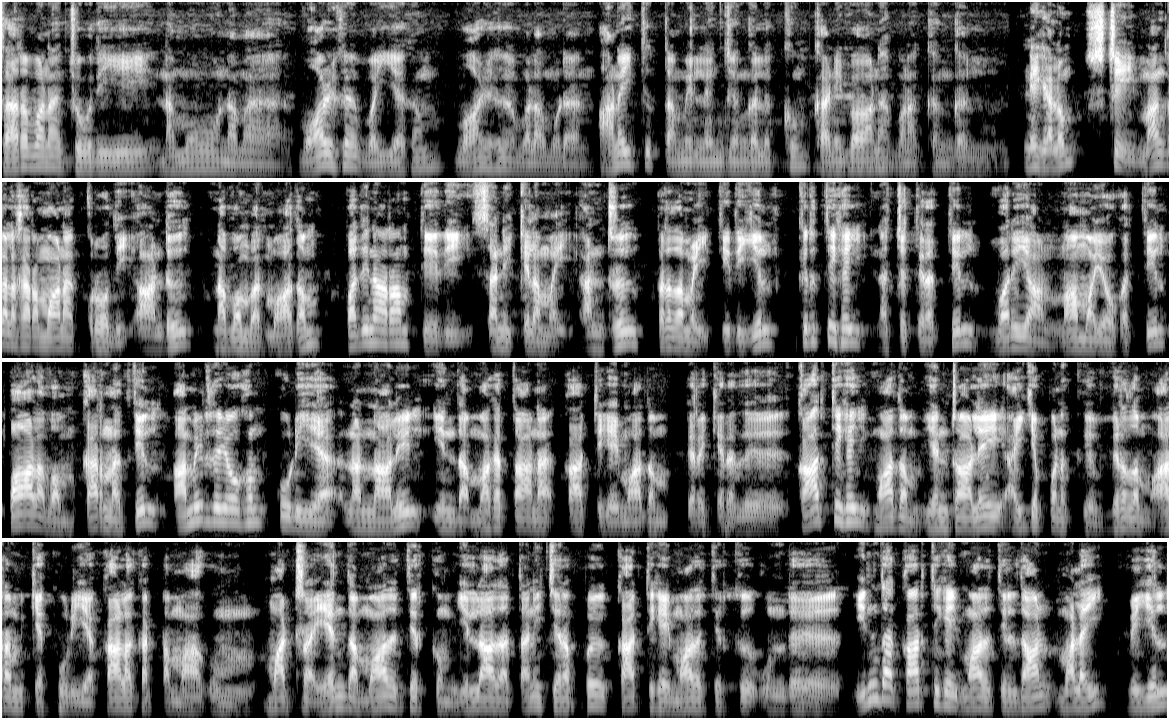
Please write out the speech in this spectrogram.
சரவண ஜோதியே நமோ நம. வாழ்க வையகம் வாழ்க வளமுடன். அனைத்து தமிழ் நெஞ்சங்களுக்கும் கனிவான வணக்கங்கள். நிகழும் ஸ்ரீ மங்களகரமான குரோதி ஆண்டு நவம்பர் மாதம் பதினாறாம் தேதி சனிக்கிழமை அன்று பிரதமை திதியில் கிருத்திகை நட்சத்திரத்தில் வரியான் நாமயோகத்தில் பாலவம் கர்ணத்தில் அமிர்தயோகம் கூடிய நன்னாளில் இந்த மகத்தான கார்த்திகை மாதம் பிறக்கிறது. கார்த்திகை மாதம் என்றாலே ஐயப்பனுக்கு விரதம் ஆரம்பிக்கக்கூடிய காலகட்டமாகும். மற்ற எந்த மாதத்திற்கும் இல்லாத தனிச்சிறப்பு கார்த்திகை மாதத்திற்கு உண்டு. இந்த கார்த்திகை மாதத்தில்தான் மழை வெயில்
